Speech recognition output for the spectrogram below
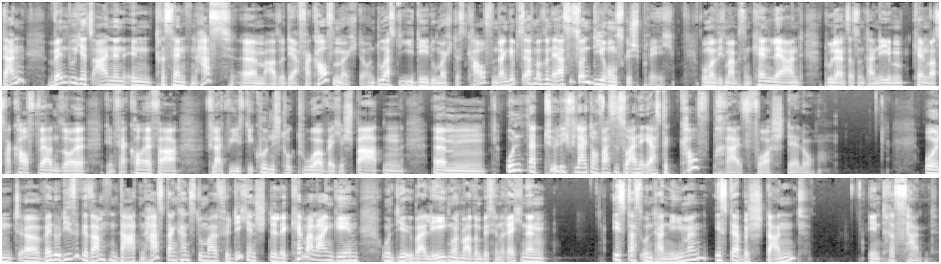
Dann, wenn du jetzt einen Interessenten hast, ähm, also der verkaufen möchte und du hast die Idee, du möchtest kaufen, dann gibt es erstmal so ein erstes Sondierungsgespräch, wo man sich mal ein bisschen kennenlernt. Du lernst das Unternehmen kennen, was verkauft werden soll, den Verkäufer vielleicht wie ist die Kundenstruktur, welche Sparten ähm, und natürlich vielleicht auch, was ist so eine erste Kaufpreisvorstellung. Und äh, wenn du diese gesamten Daten hast, dann kannst du mal für dich ins stille Kämmerlein gehen und dir überlegen und mal so ein bisschen rechnen, ist das Unternehmen, ist der Bestand interessant?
